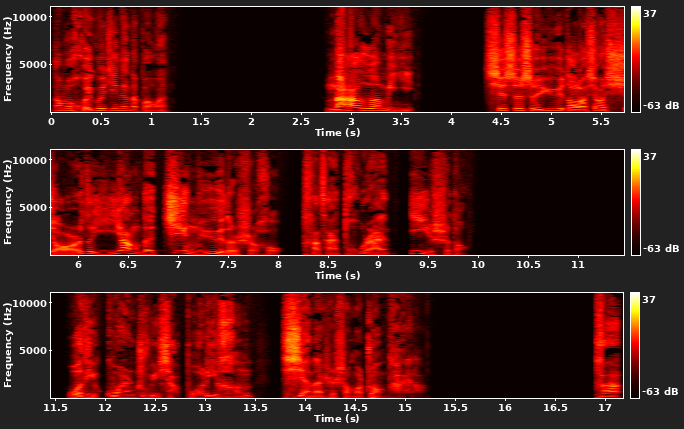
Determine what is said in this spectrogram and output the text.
那我们回归今天的本文，拿俄米其实是遇到了像小儿子一样的境遇的时候，他才突然意识到，我得关注一下伯利恒现在是什么状态了。他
